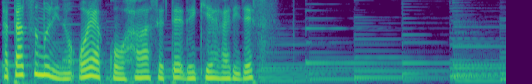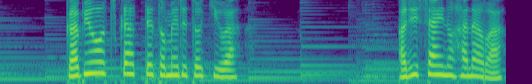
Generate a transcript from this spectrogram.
カタツムリの親子を這わせて出来上がりです。画鋲を使って留めるときは、アジサイの花は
